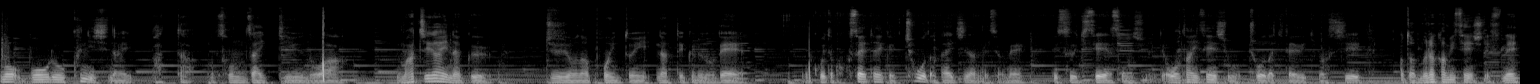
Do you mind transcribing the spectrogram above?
そのボールを苦にしないバッターの存在っていうのは間違いなく重要なポイントになってくるのでこういった国際大会長打大事なんですよね。で鈴木誠也選手で大谷選手も長打期待できますしあとは村上選手ですね。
